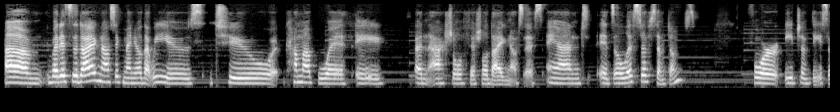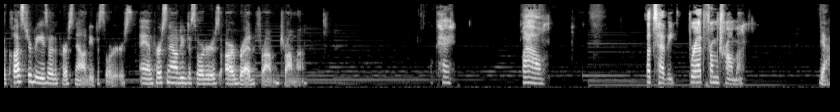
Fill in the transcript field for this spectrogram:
Um, but it's the diagnostic manual that we use to come up with a an actual official diagnosis, and it's a list of symptoms for each of these. So, cluster Bs are the personality disorders, and personality disorders are bred from trauma. Okay. Wow. That's heavy. Bred from trauma. Yeah.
